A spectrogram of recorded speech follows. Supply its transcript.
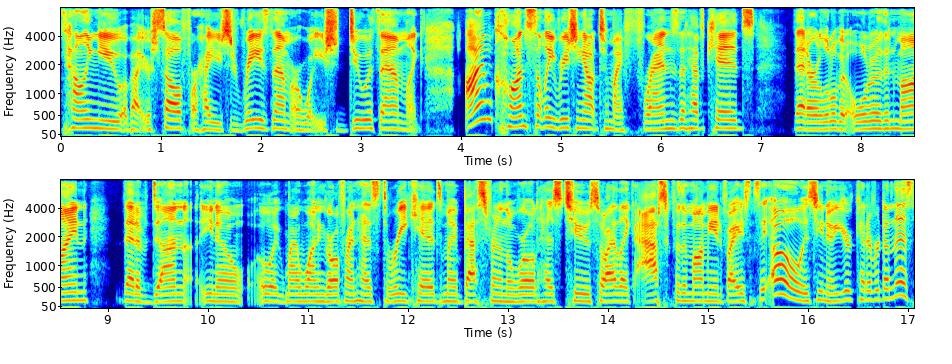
telling you about yourself or how you should raise them or what you should do with them. Like I'm constantly reaching out to my friends that have kids that are a little bit older than mine that have done, you know, like my one girlfriend has three kids, my best friend in the world has two. So I like ask for the mommy advice and say, "Oh, is you know your kid ever done this?"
